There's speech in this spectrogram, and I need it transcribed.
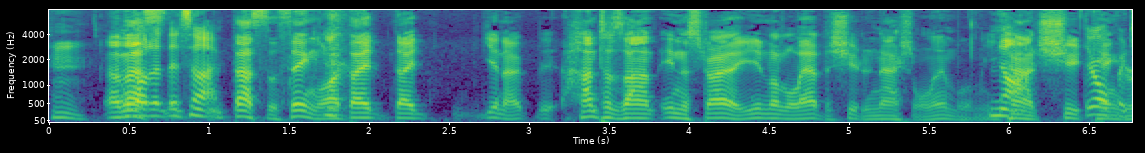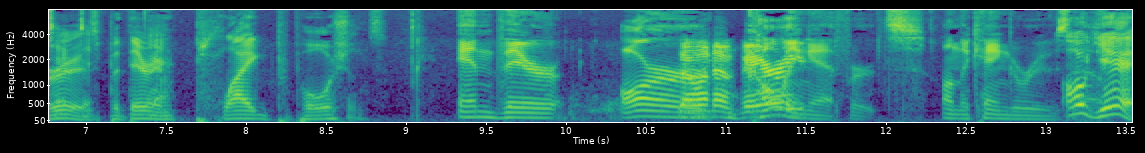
And a lot of the time. That's the thing. Like they, they, you know, hunters aren't in Australia. You're not allowed to shoot a national emblem. You No, can't shoot kangaroos, but they're Yeah. in plague proportions. And there are So in a very- culling efforts on the kangaroos. Oh yeah,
